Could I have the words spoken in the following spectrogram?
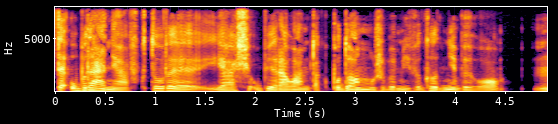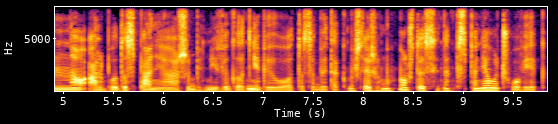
te ubrania, w które ja się ubierałam tak po domu, żeby mi wygodnie było, no albo do spania, żeby mi wygodnie było, to sobie tak myślę, że mój mąż to jest jednak wspaniały człowiek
